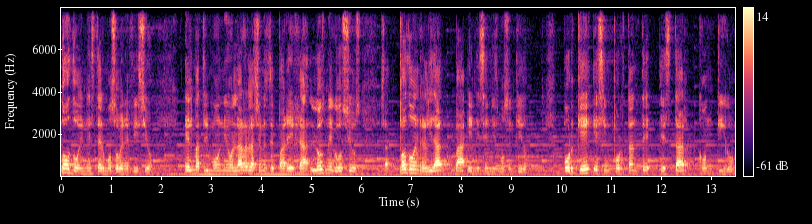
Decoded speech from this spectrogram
Todo en este hermoso beneficio. El matrimonio, las relaciones de pareja, los negocios, o sea, todo en realidad va en ese mismo sentido. ¿Por qué es importante estar contigo?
